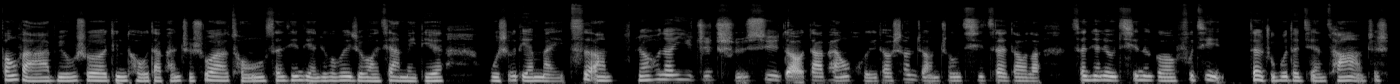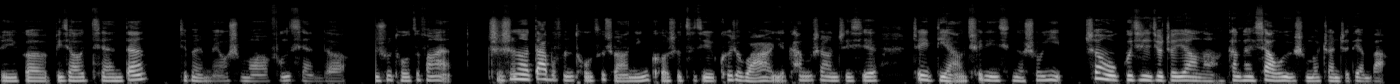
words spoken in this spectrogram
方法啊，比如说定投大盘指数啊，从三千点这个位置往下每跌五十个点买一次啊，然后呢一直持续到大盘回到上涨周期，再到了三千六七那个附近，再逐步的减仓啊，这是一个比较简单、基本没有什么风险的指数投资方案。只是呢，大部分投资者啊，宁可是自己亏着玩儿，也看不上这些这一点啊确定性的收益。上午估计就这样了，看看下午有什么转折点吧。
